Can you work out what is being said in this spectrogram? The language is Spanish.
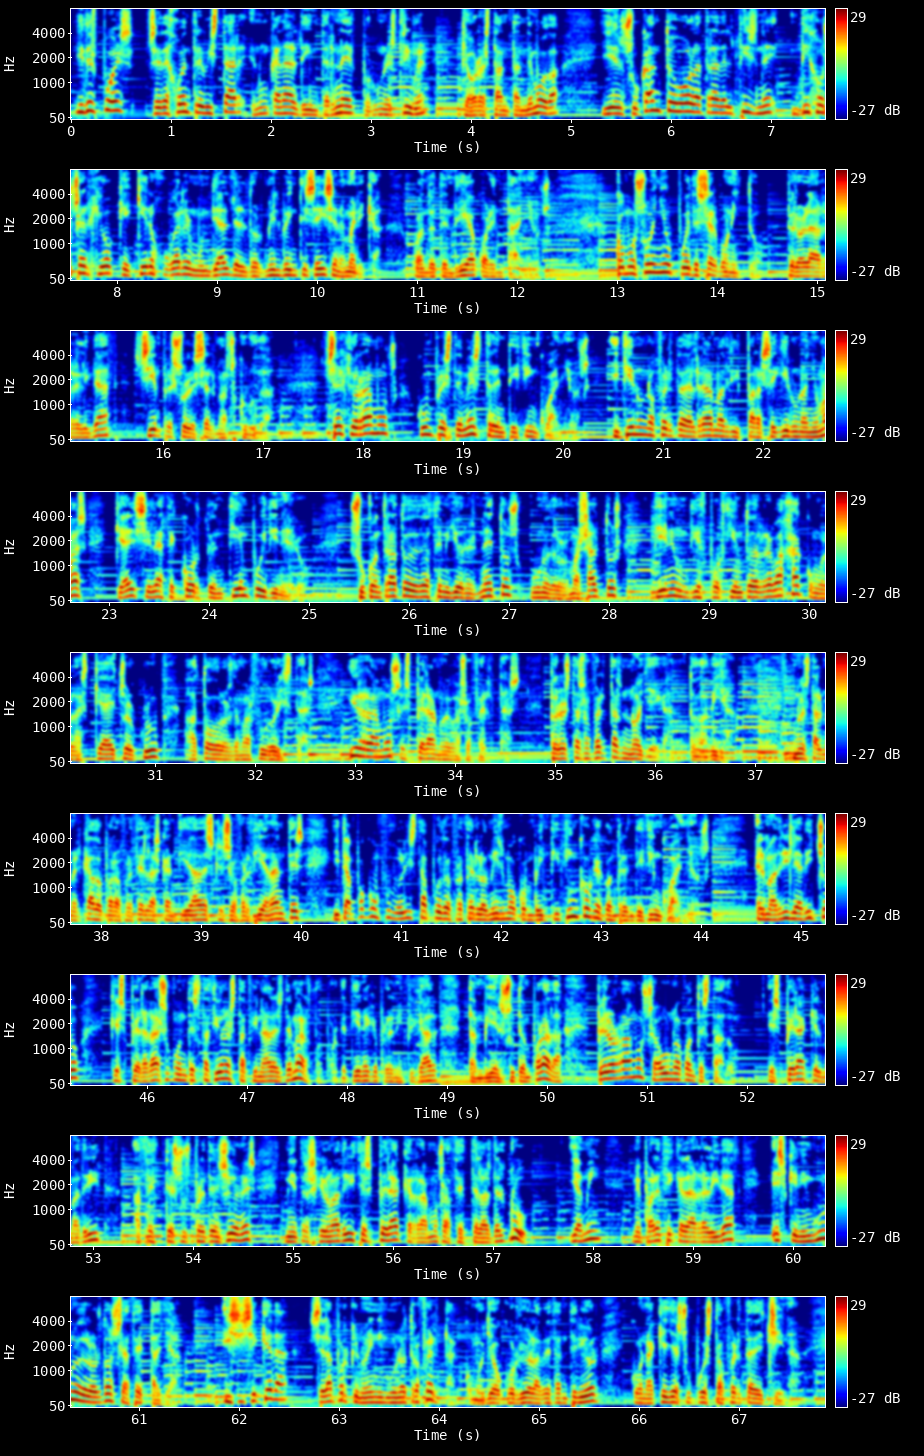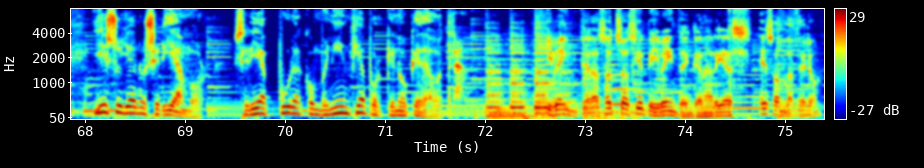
Y después se dejó entrevistar en un canal de internet por un streamer, que ahora están tan de moda, y en su canto ególatra del cisne dijo Sergio que quiere jugar el Mundial del 2026 en América, cuando tendría 40 años. Como sueño puede ser bonito, pero la realidad siempre suele ser más cruda. Sergio Ramos cumple este mes 35 años y tiene una oferta del Real Madrid para seguir un año más que a él se le hace corto en tiempo y dinero. Su contrato de 12 millones netos, uno de los más altos, tiene un 10% de rebaja como las que ha hecho el club a todos los demás futbolistas. Y Ramos espera nuevas ofertas. Pero estas ofertas no llegan todavía. No está el mercado para ofrecer las cantidades que se ofrecían antes y tampoco un futbolista puede ofrecer lo mismo con 25 que con 35 años. El Madrid le ha dicho que esperará su contestación hasta finales de marzo, porque tiene que planificar también su temporada. Pero Ramos aún no ha contestado. Espera que el Madrid acepte sus pretensiones, mientras que el Madrid espera que Ramos acepte las del club. Y a mí me parece que la realidad es que ninguno de los dos se acepta ya. Y si se queda, será porque no hay ninguna otra oferta, como ya ocurrió la vez anterior con aquella supuesta oferta de China. Y eso ya no sería amor, sería pura conveniencia porque no queda otra y 20, a las 8, 7 y 20 en Canarias, es Onda Cero.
